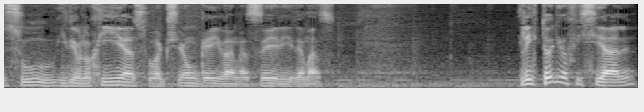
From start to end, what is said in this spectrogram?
su ideología, su acción que iban a hacer y demás. La historia oficial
